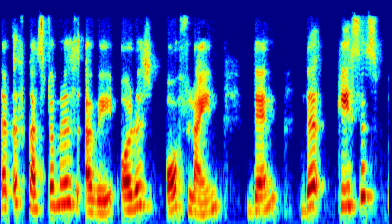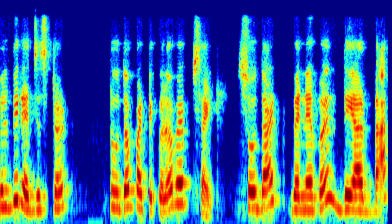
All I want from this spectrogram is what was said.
that if customer is away or is offline, then the cases will be registered to the particular website so that whenever they are back,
